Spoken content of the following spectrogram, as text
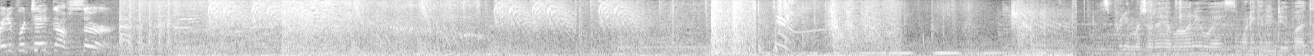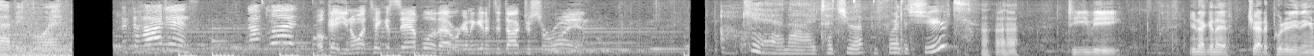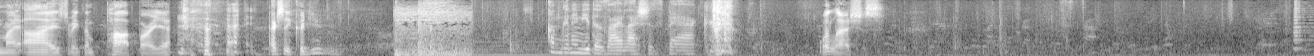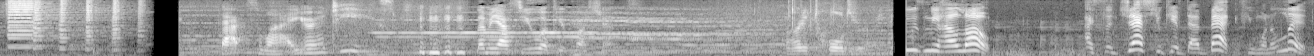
Ready for takeoff, sir. It's pretty much out of ammo anyway, so what are you gonna do about that, big boy? Dr. Hodgins, got blood. Okay, you know what? Take a sample of that. We're gonna get it to Dr. Saroyan. Can I touch you up before the shoot? TV. You're not gonna try to put anything in my eyes to make them pop, are you? Actually, could you? I'm gonna need those eyelashes back. What lashes? That's why you're a tease. Let me ask you a few questions. I already told you everything. Excuse me, hello. I suggest you give that back if you want to live.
